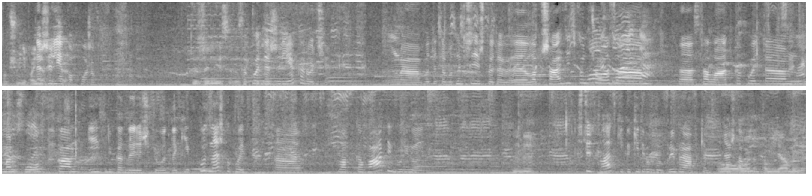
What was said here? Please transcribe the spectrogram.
В общем, непонятно. на желе что. похоже по вкусу. Ты желе сюда Какое-то желе, короче. А, вот это вот, напишите, что это э, лапша здесь фунчоза, э, салат какой-то, морковка и фрикадеречки вот такие. Вкус, знаешь, какой э, сладковатый бульон. Мгм. Чуть-чуть сладкий, какие-то как бы приправки. Знаешь, О, там... это том ямы я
